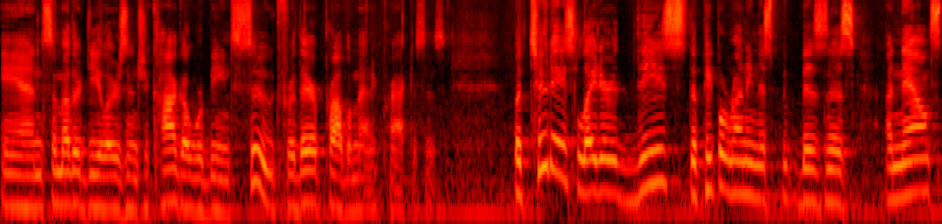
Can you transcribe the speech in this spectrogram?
and some other dealers in Chicago were being sued for their problematic practices. But two days later, these the people running this business announced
